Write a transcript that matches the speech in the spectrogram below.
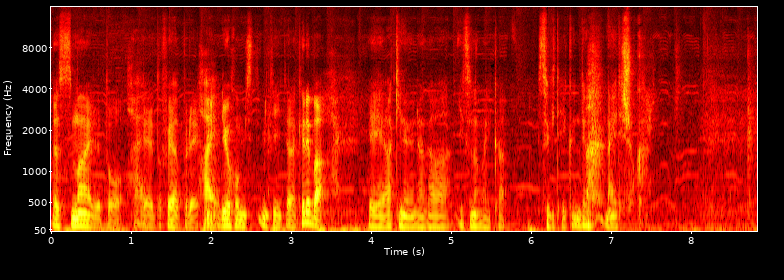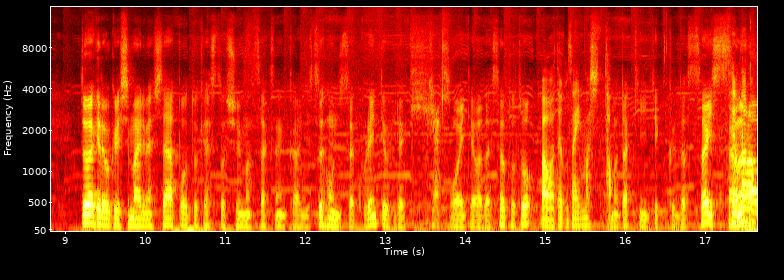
ですスマイルと,、はい。えー、とフェアプレー、はい。両方見見ていただければ、えー秋の夜長はいつの間にか過ぎていくんではないでしょうかというわけでお送りしてまいりました。ポッドキャスト週末作戦会議室。本日はこれに手を開き。お相手は私佐藤と。馬場でございました。また聞いてください。さよなら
